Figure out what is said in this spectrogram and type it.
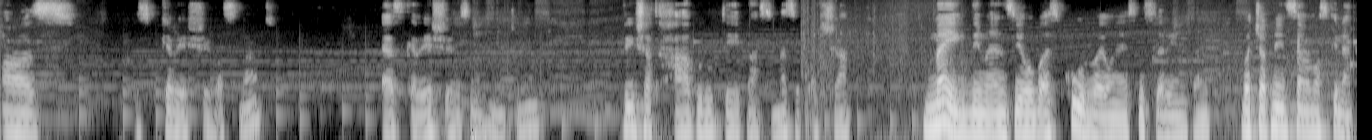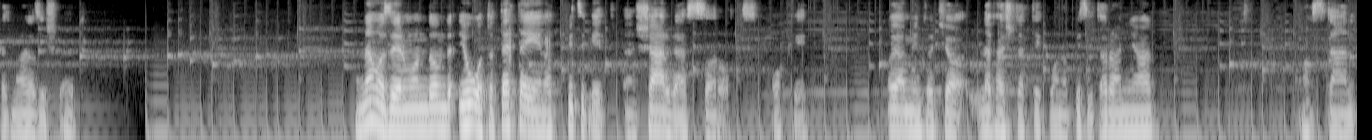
az, az kevéssé használt. Ez kevéssé használt, nem tudom. Ringshot háború tépászom, ezek sem. Melyik dimenzióban ez kurva jól néz ki szerintem. Vagy csak nincs szemem, az kinek ez már az is lehet. Nem azért mondom, de jó, ott a tetején egy picit sárgás szarot. Oké. Okay. Olyan, mint hogyha lefestették volna picit aranyjal. Aztán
